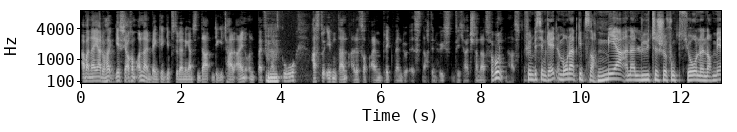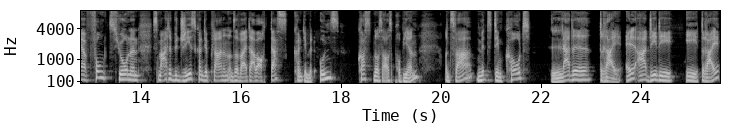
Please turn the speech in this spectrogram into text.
aber naja, du gehst ja auch im Online-Banking, gibst du deine ganzen Daten digital ein und bei Finanzguru mhm. hast du eben dann alles auf einen Blick, wenn du es nach den höchsten Sicherheitsstandards verbunden hast. Für ein bisschen Geld im Monat gibt's noch mehr analytische Funktionen, noch mehr Funktionen, smarte Budgets könnt ihr planen und so weiter, aber auch das könnt ihr mit uns kostenlos ausprobieren. Und zwar mit dem Code LADDE 3. L-A-D-D-E 3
